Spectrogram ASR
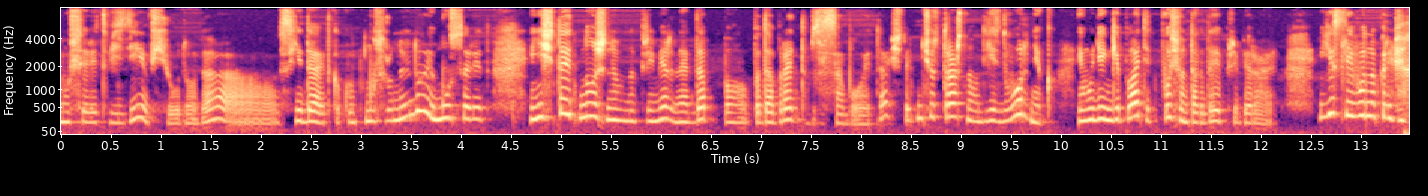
мусорит везде и всюду, да, да, съедает какую-нибудь мусорную еду и мусорит, и не считает нужным, например, иногда подобрать там за собой, да, считает, ничего страшного, вот есть дворник, ему деньги платит, пусть он тогда и прибирает. И если его, например,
